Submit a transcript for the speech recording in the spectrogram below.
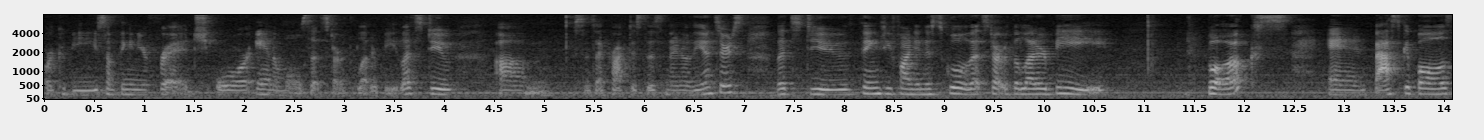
Or it could be something in your fridge, or animals that start with the letter B. Let's do, um, since I practiced this and I know the answers, let's do things you find in a school that start with the letter B. Books, and basketballs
